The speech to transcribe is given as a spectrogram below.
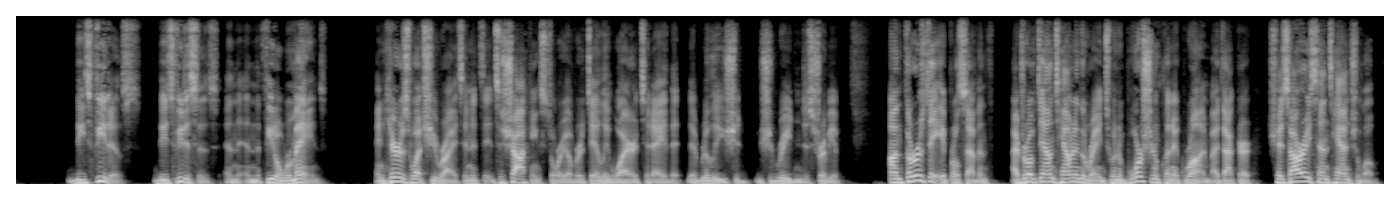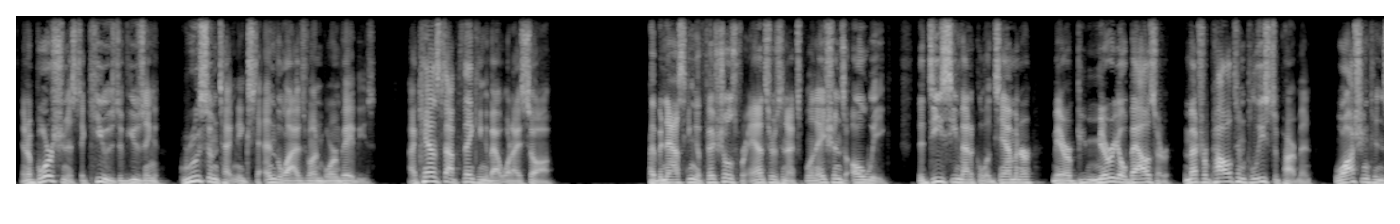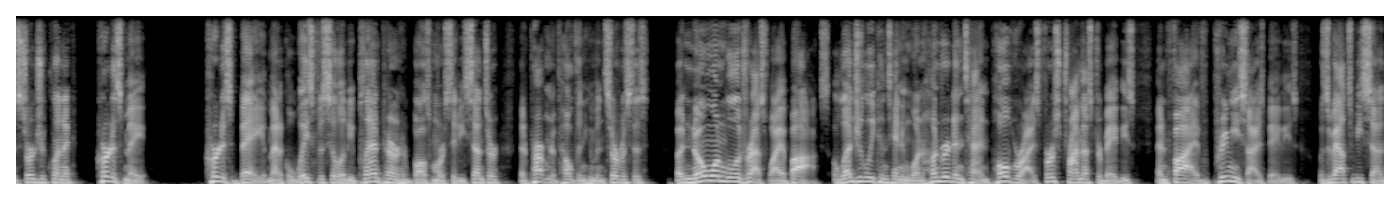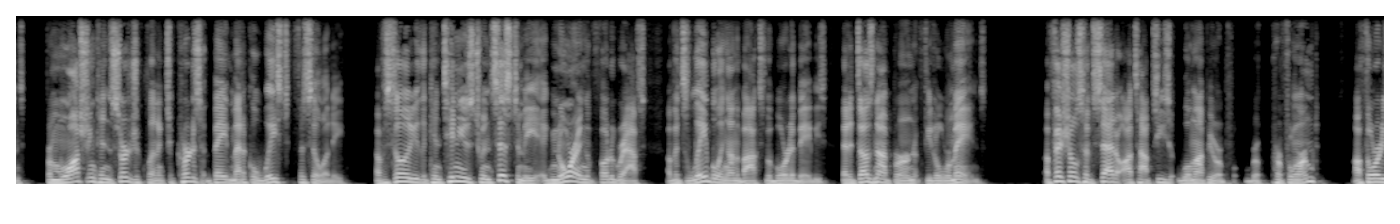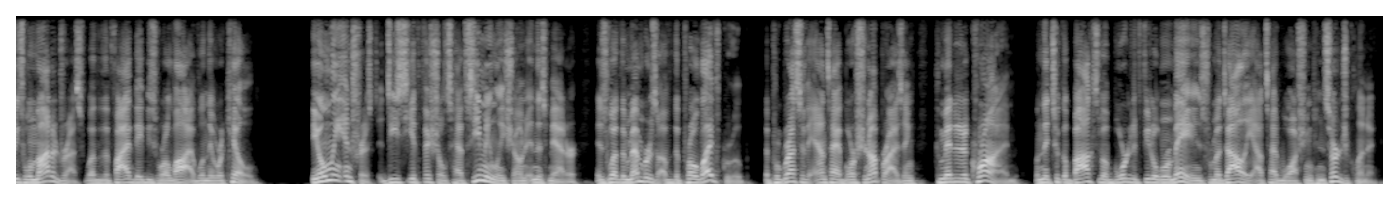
these fetus, these fetuses and, and the fetal remains. And here's what she writes. And it's, it's a shocking story over at Daily Wire today that, that really you should, you should read and distribute. On Thursday, April 7th, I drove downtown in the rain to an abortion clinic run by Dr. Cesare Santangelo, an abortionist accused of using gruesome techniques to end the lives of unborn babies. I can't stop thinking about what I saw. I've been asking officials for answers and explanations all week. The DC medical examiner, Mayor Muriel Bowser, the Metropolitan Police Department, Washington Surgery Clinic, Curtis May, Curtis Bay Medical Waste Facility, Planned Parenthood Baltimore City Center, the Department of Health and Human Services, but no one will address why a box allegedly containing 110 pulverized first trimester babies and five preemie sized babies was about to be sent from Washington Surgical Clinic to Curtis Bay Medical Waste Facility, a facility that continues to insist to me, ignoring photographs of its labeling on the box of aborted babies, that it does not burn fetal remains. Officials have said autopsies will not be re- re- performed. Authorities will not address whether the five babies were alive when they were killed. The only interest DC officials have seemingly shown in this matter is whether members of the pro life group, the Progressive Anti Abortion Uprising, committed a crime when they took a box of aborted fetal remains from a dolly outside Washington Surgery Clinic.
